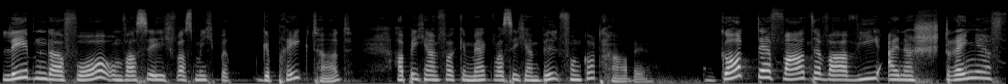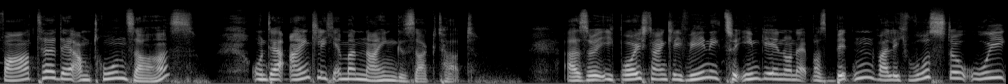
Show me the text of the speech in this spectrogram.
Leben davor und was, ich, was mich geprägt hat, habe ich einfach gemerkt, was ich ein Bild von Gott habe. Gott, der Vater, war wie ein strenger Vater, der am Thron saß und der eigentlich immer Nein gesagt hat. Also ich bräuchte eigentlich wenig zu ihm gehen und etwas bitten, weil ich wusste, ui,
